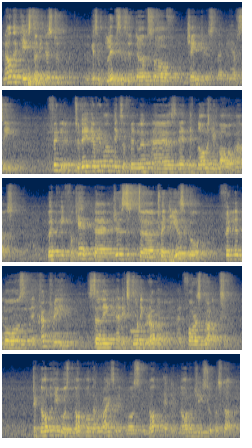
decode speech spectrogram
Another case study, just to give some glimpses in terms of changes that we have seen. Finland. Today everyone thinks of Finland as a technology powerhouse. But we forget that just uh, 20 years ago, Finland was a country selling and exporting rubber and forest products. Technology was not on the horizon, it was not a technology superstar.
